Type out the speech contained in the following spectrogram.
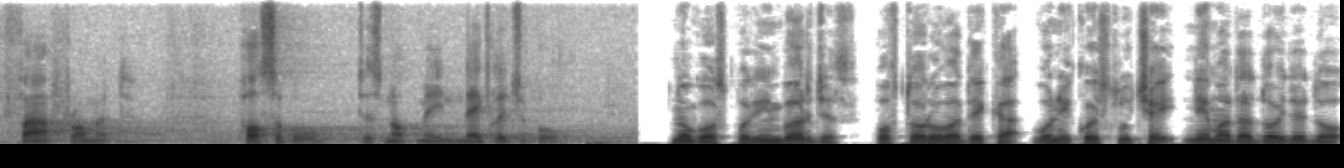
Far from it. Possible does not mean negligible. Но господин Брджес повторува дека во никој случај нема да дојде до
